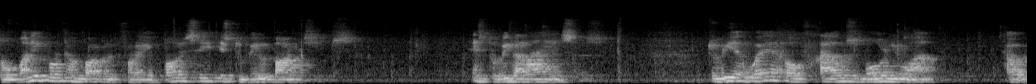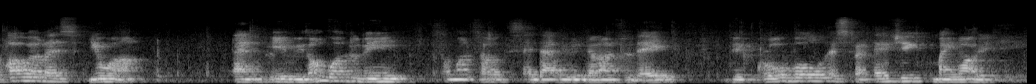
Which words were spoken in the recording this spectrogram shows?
So one important part for a policy is to build partnerships, is to build alliances, to be aware of how small you are, how powerless you are, and if you don't want to be, someone said that during the lunch today, the global strategic minority.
